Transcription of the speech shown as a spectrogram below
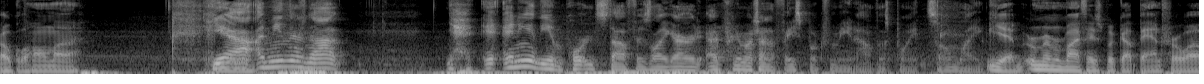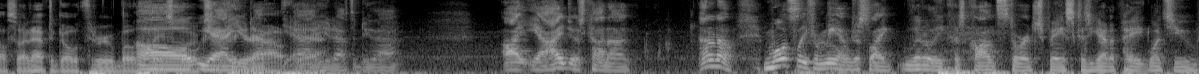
Oklahoma. yeah I mean there's not any of the important stuff is like are, are pretty much on a Facebook for me now at this point so I'm like Yeah, remember my Facebook got banned for a while, so I'd have to go through both. Oh Facebooks yeah, you'd have out, yeah, you'd have to do that. I yeah, I just kind of I don't know. Mostly for me, I'm just like literally because cloud storage space because you got to pay once you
